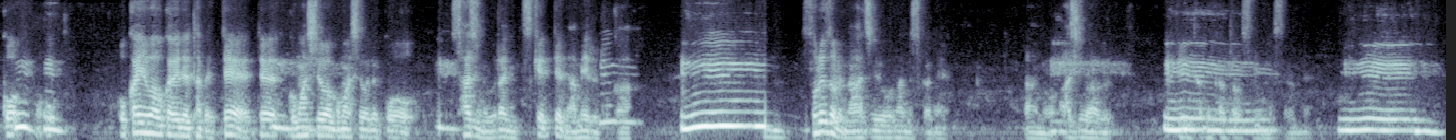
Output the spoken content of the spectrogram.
こうう、んうん。おかゆはおかゆで食べてでうん。ごま塩はごま塩でこううん。さじの裏につけて舐めるとか、うーん。それぞれの味をなんですかね。あのうん。味わう。っうていう食べ方をするんですよね。うーん。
